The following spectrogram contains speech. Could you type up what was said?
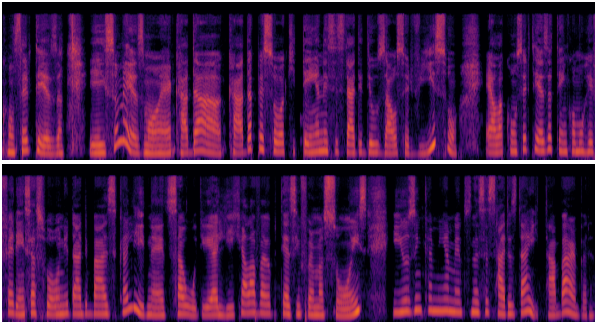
Com certeza. E é isso mesmo, é cada, cada pessoa que tem a necessidade de usar o serviço, ela com certeza tem como referência a sua unidade básica ali, né, de saúde. E é ali que ela vai obter as informações e os encaminhamentos necessários daí, tá, Bárbara?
